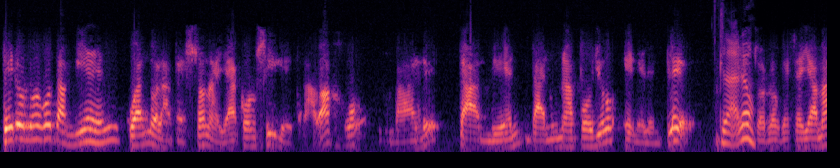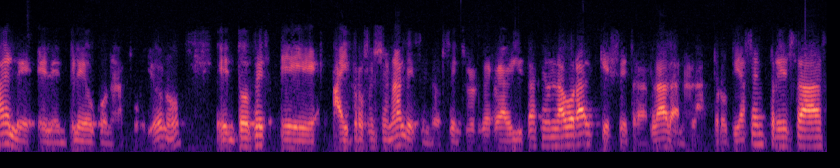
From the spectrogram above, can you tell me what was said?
Pero luego también cuando la persona ya consigue trabajo, ¿vale? También dan un apoyo en el empleo. Claro. Esto es lo que se llama el, el empleo con apoyo, ¿no? Entonces, eh, hay profesionales en los centros de rehabilitación laboral que se trasladan a las propias empresas,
